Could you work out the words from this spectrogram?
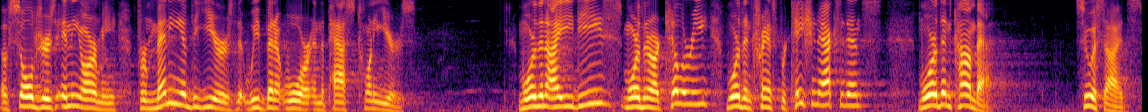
of soldiers in the Army for many of the years that we've been at war in the past 20 years. More than IEDs, more than artillery, more than transportation accidents, more than combat, suicides.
